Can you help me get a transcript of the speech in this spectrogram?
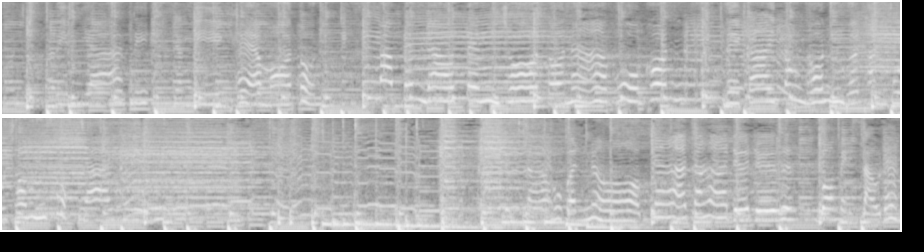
บ่จบปริญญาตียังดีแค่มอต้นมาเป็นดาวเต้นโชว์ต่อหน้าผู้คน ในกายต้องทนเพื่อท่านผู้ชมสุขใจ ตาเด้อเด้อบ่แม่นสาวแดน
